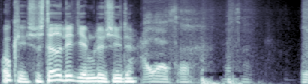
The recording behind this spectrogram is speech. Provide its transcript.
Okay, så stadig lidt hjemløs i det. Ej, altså, altså. Ja.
